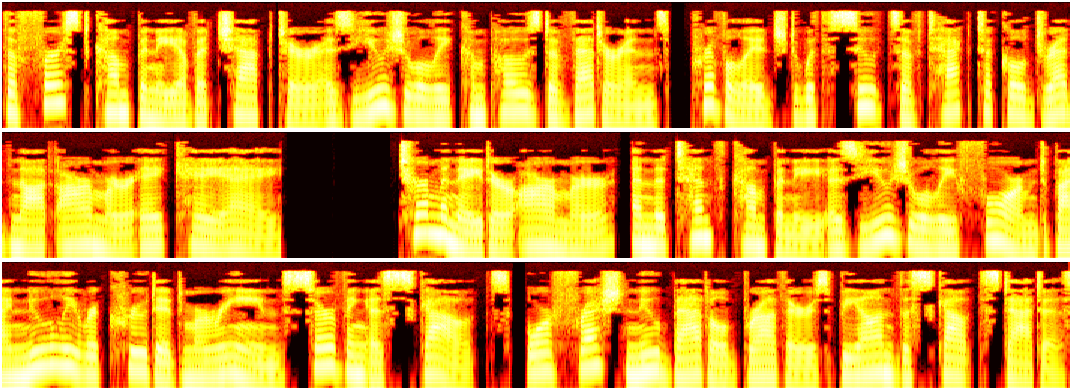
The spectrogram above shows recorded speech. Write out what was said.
The first company of a chapter is usually composed of veterans, privileged with suits of tactical dreadnought armor aka Terminator armor, and the 10th Company is usually formed by newly recruited Marines serving as scouts, or fresh new battle brothers beyond the scout status.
